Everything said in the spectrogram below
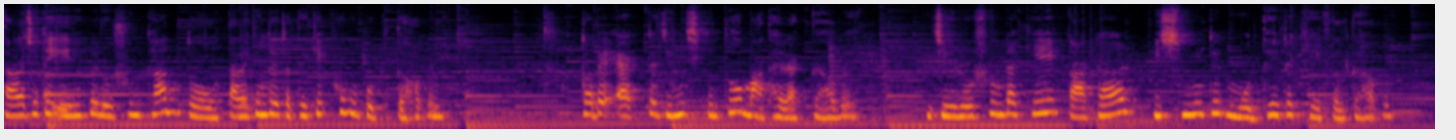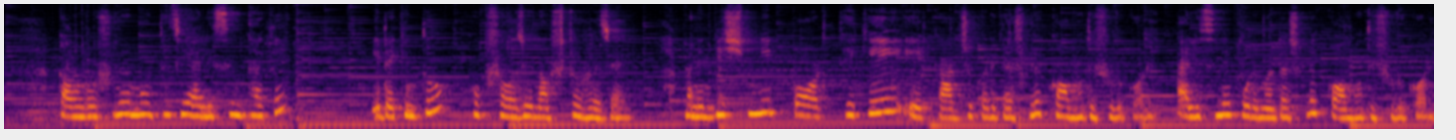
তারা যদি এইভাবে রসুন খান, তো তারা কিন্তু এটা থেকে খুব উপকৃত হবেন। তবে একটা জিনিস কিন্তু মাথায় রাখতে হবে, যে রসুনটাকে কাটার বিশ মিনিটের মধ্যে এটা খেয়ে ফেলতে হবে। কারণ রসুনের মধ্যে যে অ্যালিসিন থাকে, এটা কিন্তু খুব সহজে নষ্ট হয়ে যায়। মানে বিশ মিনিট পর থেকেই এর কার্যকারিতা আসলে কম হতে শুরু করে। অ্যালিসিনের পরিমাণটা আসলে কম হতে শুরু করে।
